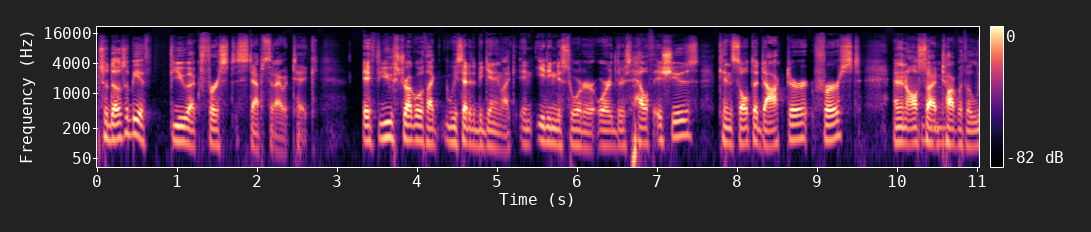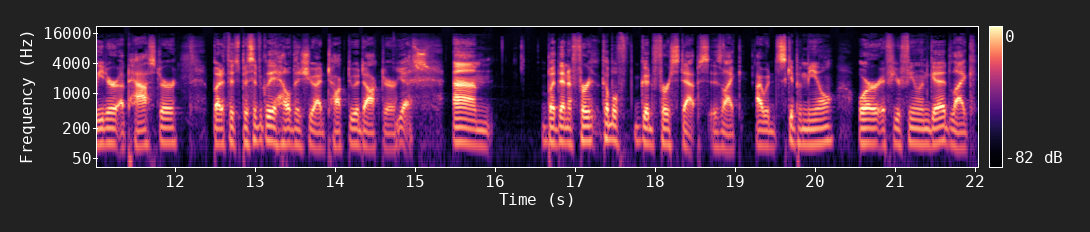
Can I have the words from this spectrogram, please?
so those would be a few like first steps that I would take. If you struggle with like we said at the beginning, like an eating disorder or there's health issues, consult a doctor first, and then also Mm-hmm. I'd talk with a leader, a pastor. But if it's specifically a health issue, I'd talk to a doctor. Yes. Um, but then a first couple good first steps is like I would skip a meal, or if you're feeling good, like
